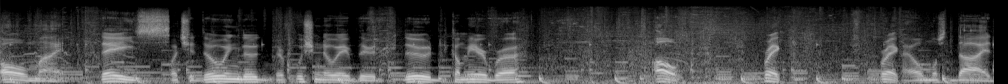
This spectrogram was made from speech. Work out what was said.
Oh my days. What you doing, dude? They're pushing the wave, dude. Dude, come here, bruh. Oh. Frick. Frick, I almost died.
